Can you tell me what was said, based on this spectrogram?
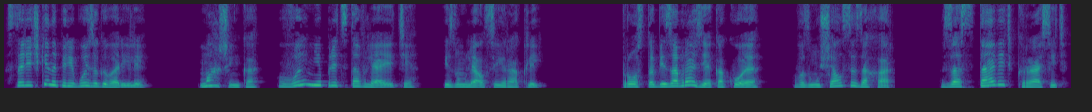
Старички наперебой заговорили. «Машенька, вы не представляете», — изумлялся Ираклий. Просто безобразие какое! Возмущался Захар. Заставить красить.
